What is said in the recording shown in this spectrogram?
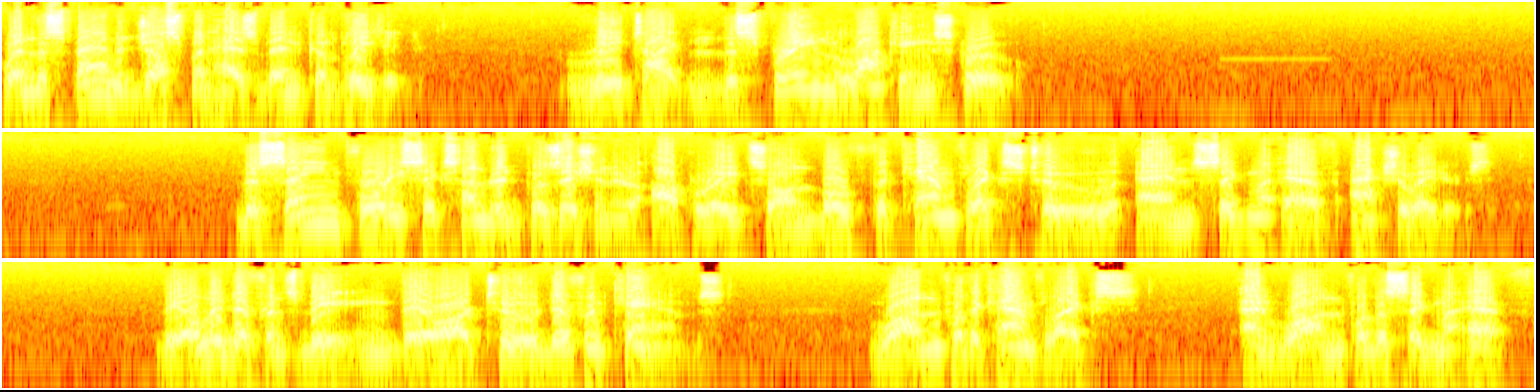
When the span adjustment has been completed, retighten the spring locking screw. The same 4600 positioner operates on both the Camflex 2 and Sigma F actuators. The only difference being there are two different cams, one for the Camflex and one for the Sigma F.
